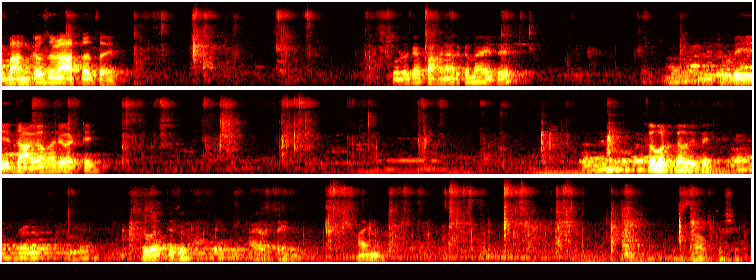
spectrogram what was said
बांधकाम सगळं आताच आहे. थोडं काय पाहण्यासारखं नाही ते. थोडी जागा भारी वाटते. चल वरती जाऊ तिथे. वरती चल. आहे ना. सावकाश आहे.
